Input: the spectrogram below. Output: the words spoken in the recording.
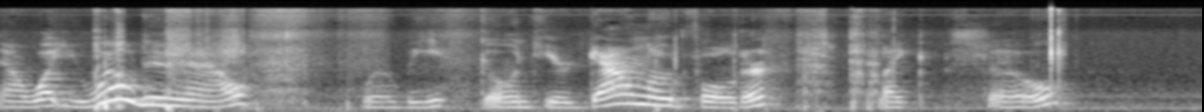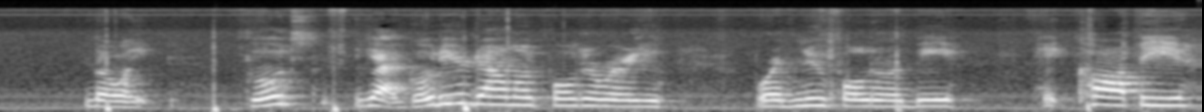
Now what you will do now will be go into your download folder, like so. No wait, go to, yeah, go to your download folder where you where the new folder would be. Hit copy.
